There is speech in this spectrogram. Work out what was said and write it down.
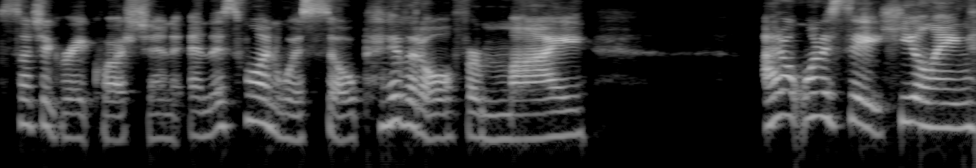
Such a great question. And this one was so pivotal for my. I don't want to say healing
